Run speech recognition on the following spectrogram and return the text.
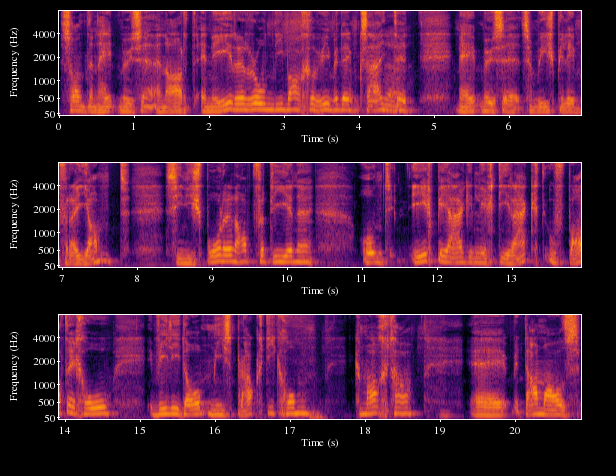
sondern hat müssen eine Art eine Ehrenrunde machen, wie man dem gesagt Ja. hat. Man musste zum Beispiel im Freiamt seine Sporen abverdienen. Und ich bin eigentlich direkt auf Baden gekommen, weil ich da mein Praktikum gemacht habe. Äh, damals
